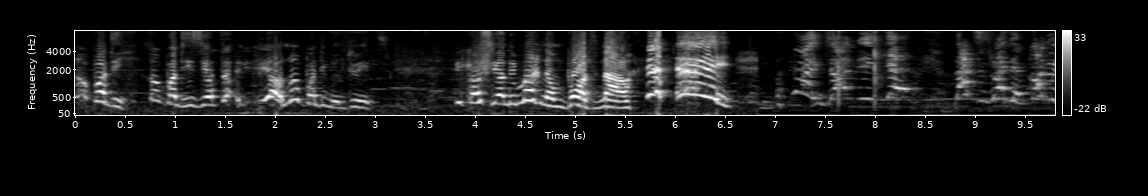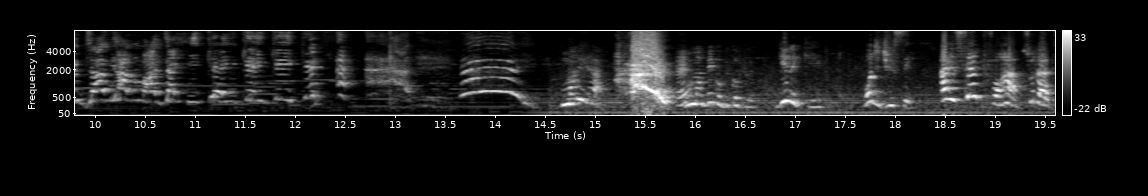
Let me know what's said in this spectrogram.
Nobody, nobody is your. Yo, nobody will do it. Because you're the man on board now. Hey! Hey, Jamike! That is why they call you Jami Hanuma Ike, Ike, Ike, Ike. Hey! Maria. Hey! Eh? Mama, Biko, Biko, Biko. Give the key. What did you say? I sent for her so that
